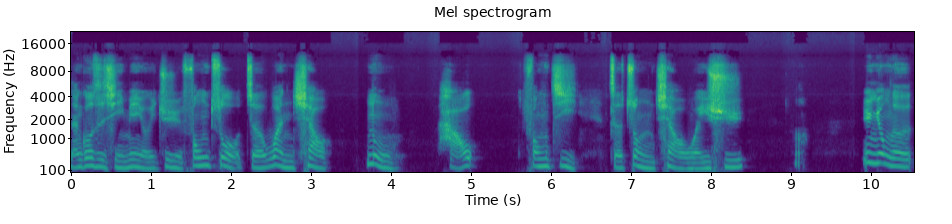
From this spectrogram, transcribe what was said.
南郭子期里面有一句“风作则万窍怒号，风寂”。则众窍为虚啊，运用了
